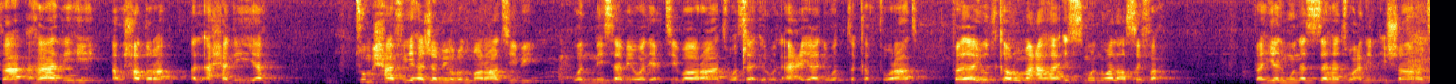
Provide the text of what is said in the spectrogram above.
فهذه الحضرة الأحدية تمحى فيها جميع المراتب والنسب والاعتبارات وسائر الأعيان والتكثرات فلا يذكر معها اسم ولا صفة فهي المنزهة عن الإشارة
